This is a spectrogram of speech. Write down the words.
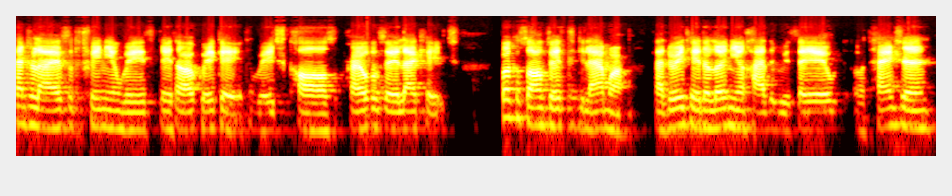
centralized training with data aggregate, which cause privacy leakage. Focus on this dilemma. Federated learning has received attention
